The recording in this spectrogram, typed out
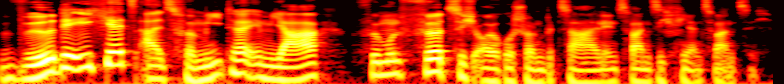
würde ich jetzt als Vermieter im Jahr 45 Euro schon bezahlen in 2024.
